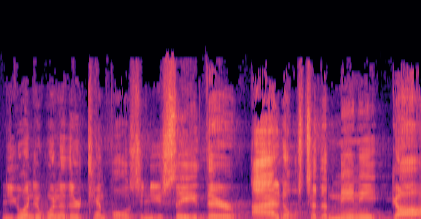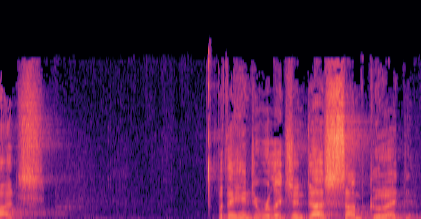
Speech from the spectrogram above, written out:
And you go into one of their temples and you see their idols to the many gods. But the Hindu religion does some good.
